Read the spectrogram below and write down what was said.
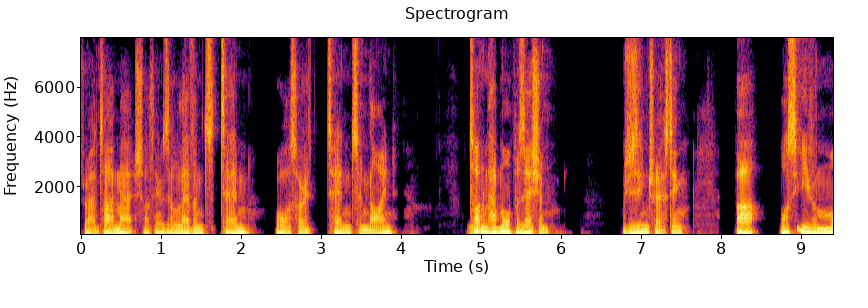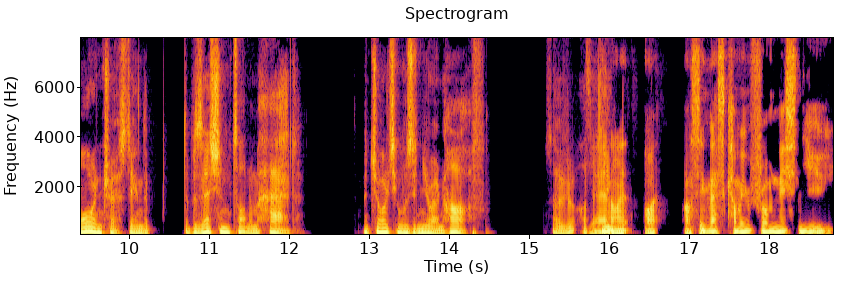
throughout the entire match. I think it was 11 to 10, or sorry, 10 to 9. Tottenham had more possession, which is interesting. But what's even more interesting, the, the possession Tottenham had, majority was in your own half. So I Yeah, think and I, I I think that's coming from this new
